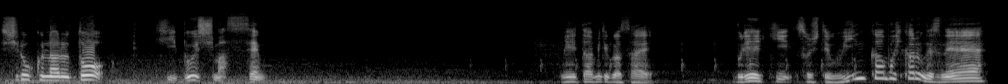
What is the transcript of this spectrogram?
白くなるとキープしません。メーター見てください。ブレーキ、そしてウインカーも光るんですね。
